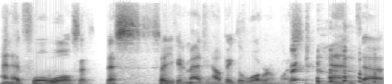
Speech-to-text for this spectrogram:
and had four walls. That this, so you can imagine how big the war room was. Right. and uh,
